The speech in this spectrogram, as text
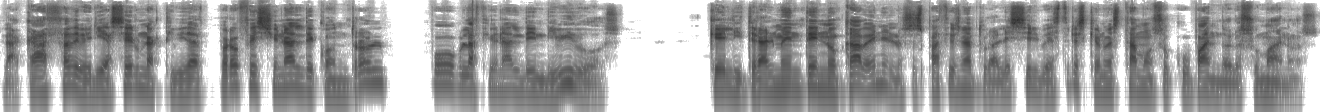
la caza debería ser una actividad profesional de control poblacional de individuos, que literalmente no caben en los espacios naturales silvestres que no estamos ocupando los humanos.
